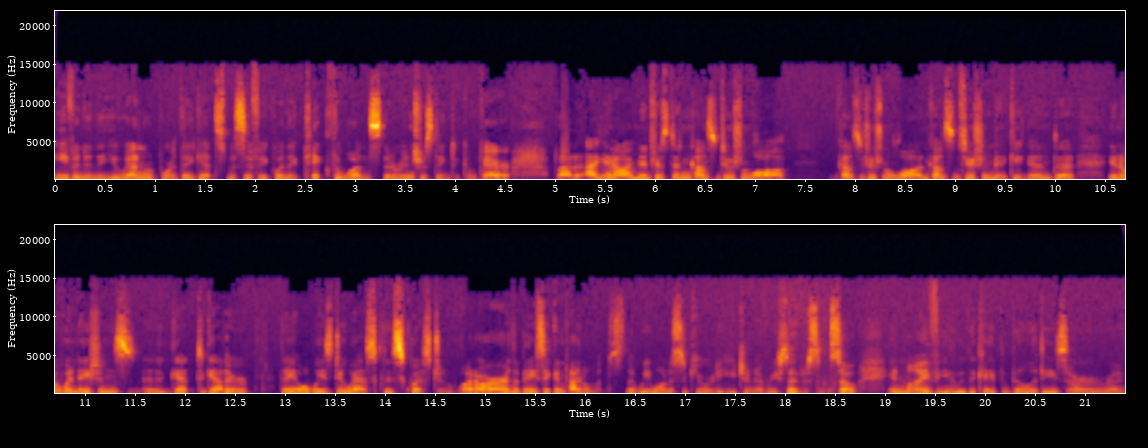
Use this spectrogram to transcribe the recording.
even in the UN report, they get specific when they pick the ones that are interesting to compare. But, you know, I'm interested in constitutional law constitutional law and constitution making. And, uh, you know, when nations uh, get together, they always do ask this question What are the basic entitlements that we want to secure to each and every citizen? So, in my view, the capabilities are uh,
